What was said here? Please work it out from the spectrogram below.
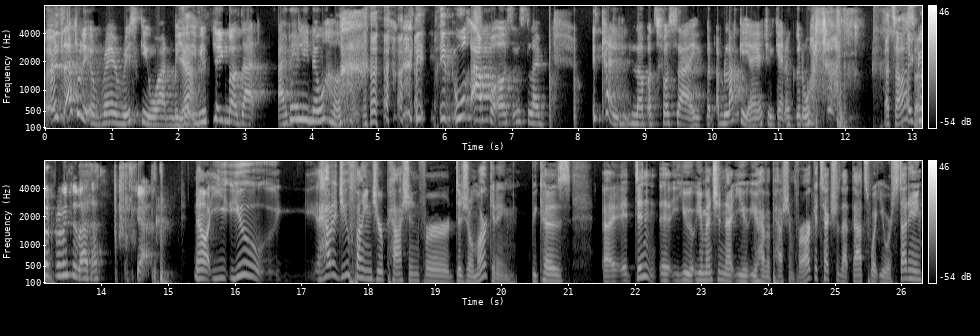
It's actually a very risky one because Yeah. if you think about that, I barely know her. it, it worked out for us. It's like it's kind of love at first sight, but I'm lucky I actually get a good one. That's awesome. a good review about that. Yeah. Now, you, you, how did you find your passion for digital marketing? Because uh, it didn't. Uh, you you mentioned that you you have a passion for architecture. That that's what you were studying.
